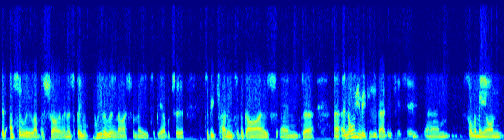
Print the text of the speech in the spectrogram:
that absolutely love the show, and it's been really, really nice for me to be able to to be chatting to the guys, and uh, uh, and all you need to do that is if you um, follow me on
